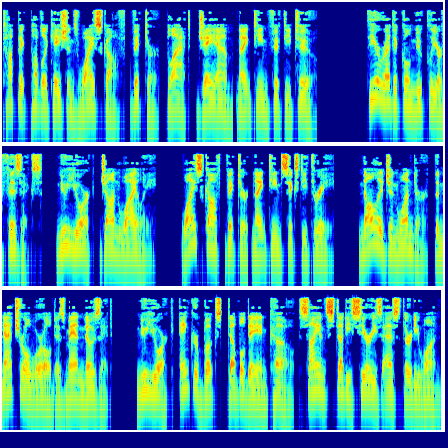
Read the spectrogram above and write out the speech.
Topic publications Weisskopf, Victor, Blatt, J. M. 1952. Theoretical Nuclear Physics. New York, John Wiley. Weisskopf, Victor 1963. Knowledge and Wonder, The Natural World as Man Knows It. New York, Anchor Books, Doubleday & Co., Science Study Series S31.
